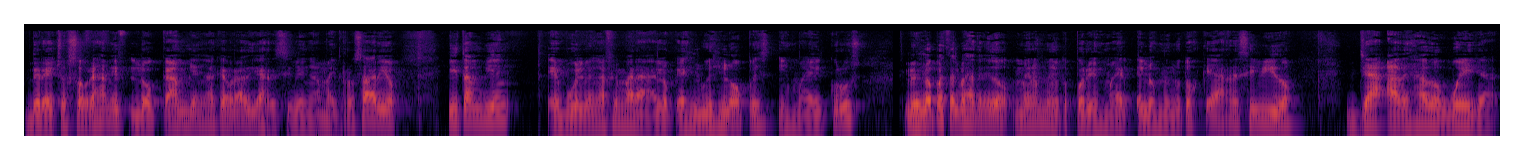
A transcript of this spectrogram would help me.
derechos sobre Hanif, lo cambian a quebradilla, reciben a Mike Rosario y también eh, vuelven a firmar a lo que es Luis López, Ismael Cruz. Luis López tal vez ha tenido menos minutos, pero Ismael en los minutos que ha recibido ya ha dejado huella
